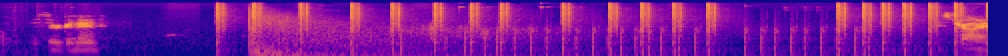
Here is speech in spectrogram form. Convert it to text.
Oh, is there a grenade? Trying.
